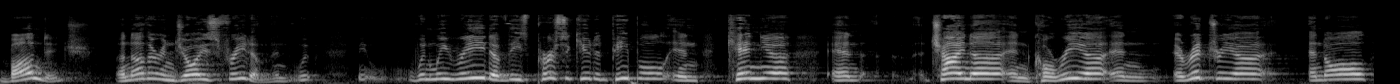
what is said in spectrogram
bondage, another enjoys freedom. And we, when we read of these persecuted people in Kenya and China and Korea and Eritrea and all.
